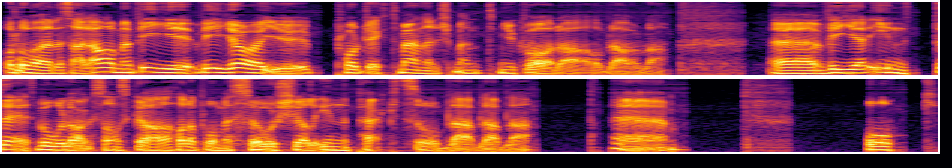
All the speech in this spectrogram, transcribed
och då är det så här, ja men vi, vi gör ju project management, mjukvara och bla bla bla. Uh, vi är inte ett bolag som ska hålla på med social impacts och bla bla bla. Uh, och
